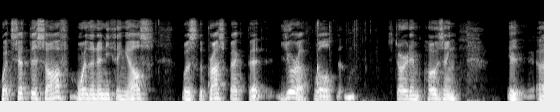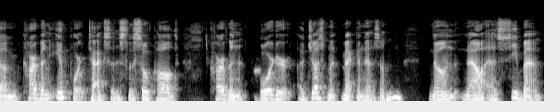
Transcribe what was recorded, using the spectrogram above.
What set this off more than anything else was the prospect that Europe will start imposing um, carbon import taxes, the so called carbon border adjustment mechanism, known now as CBAM.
